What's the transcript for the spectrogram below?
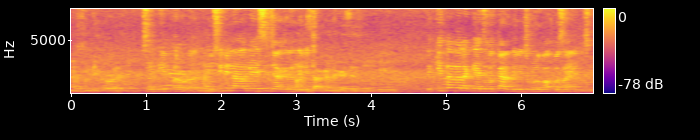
ਮੈਂ ਸੰਦੀਪ ਅਰੋੜਾ ਜੀ। ਸੰਦੀਪ ਅਰੋੜਾ। ਤੁਸੀਂ ਵੀ ਨਾਲ ਗਏ ਸੀ ਜਾਗਰਣ ਦੇ ਵਿੱਚ? ਜਾਗਣ ਦੇ ਗਏ ਸੀ ਜੀ ਹੂੰ। ਤੇ ਕਿੱਦਾਂ ਦਾ ਲੱਗਿਆ ਜਦੋਂ ਘਰ ਦੇ ਵਿੱਚ ਹੁਣ ਵਾਪਸ ਆਏ ਹੋ ਤੁਸੀਂ?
